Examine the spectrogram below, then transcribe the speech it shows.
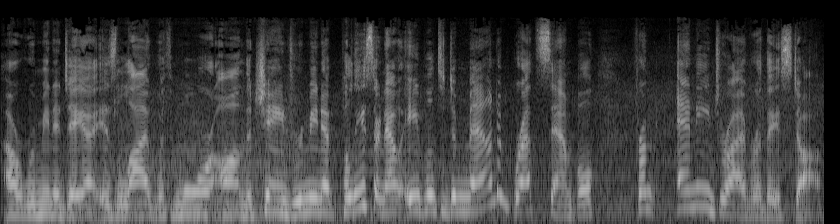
Our Rumina Daya is live with more on the change. Rumina, police are now able to demand a breath sample from any driver they stop.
